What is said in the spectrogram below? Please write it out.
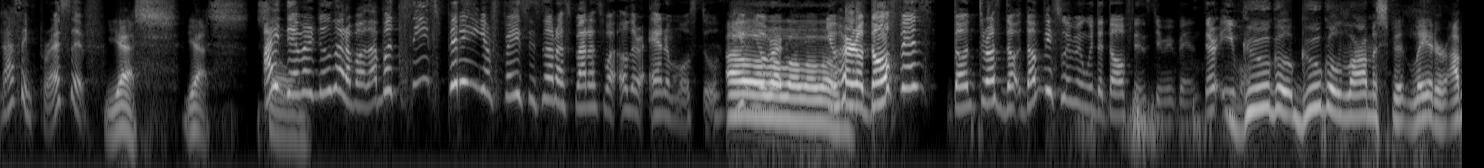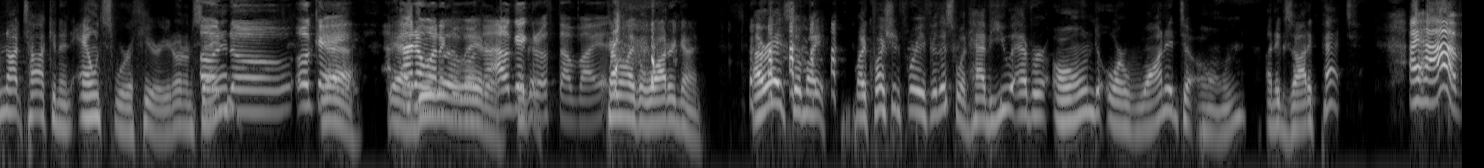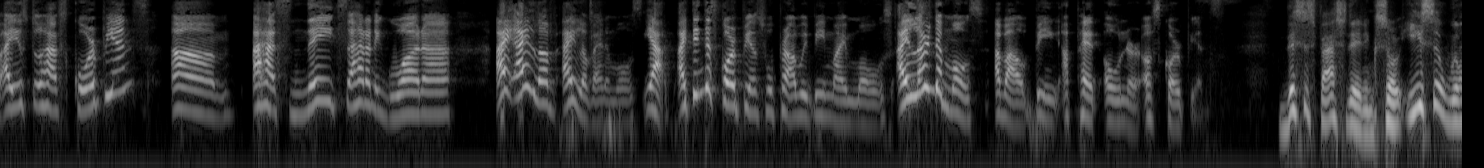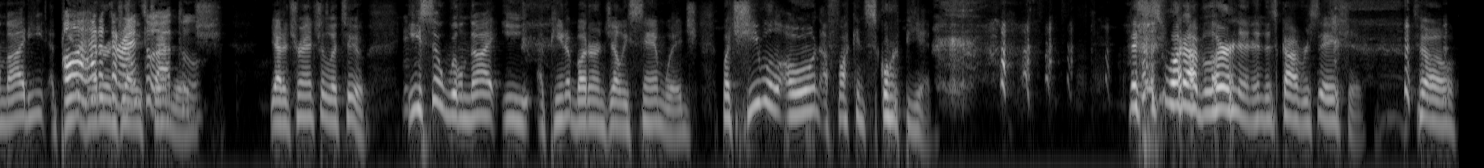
That's impressive. Yes, yes. So. I never knew that about that. But see, spitting in your face is not as bad as what other animals do. Oh, you, whoa, whoa, whoa, whoa. You heard of dolphins? Don't trust. Don't, don't be swimming with the dolphins, Jimmy Van. They're evil. Google Google llama spit later. I'm not talking an ounce worth here. You know what I'm oh, saying? Oh no. Okay. Yeah. yeah I don't want to Google later. that. I'll get like grossed out by it. Kind of like a water gun. All right. So my my question for you for this one: Have you ever owned or wanted to own an exotic pet? I have. I used to have scorpions. Um, I had snakes. I had an iguana. I, I love I love animals. Yeah, I think the scorpions will probably be my most. I learned the most about being a pet owner of scorpions. This is fascinating. So Isa will not eat a peanut oh, I had butter a tarantula and jelly sandwich. Too. You had a tarantula too. Mm-hmm. Isa will not eat a peanut butter and jelly sandwich, but she will own a fucking scorpion. this is what I'm learning in this conversation. So,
